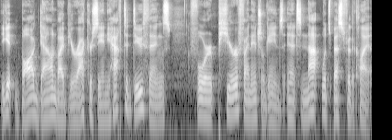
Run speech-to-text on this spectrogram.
you get bogged down by bureaucracy and you have to do things for pure financial gains. And it's not what's best for the client.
